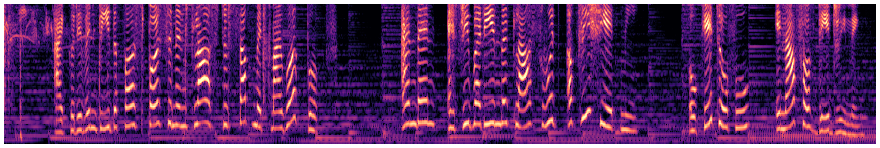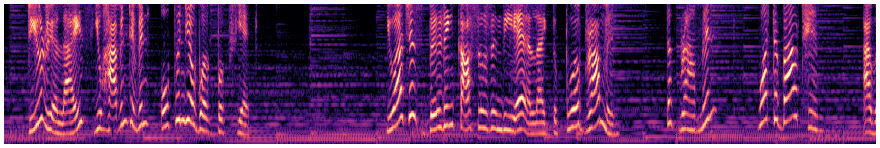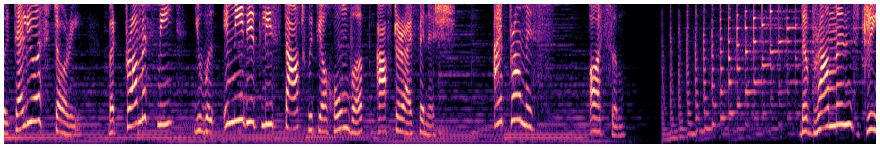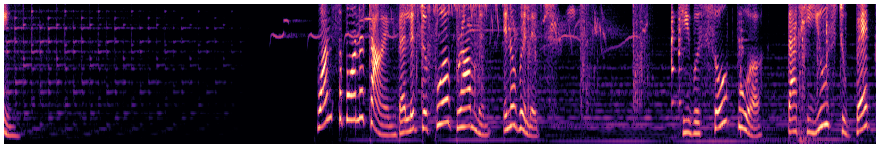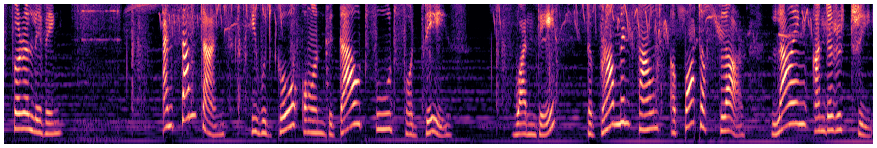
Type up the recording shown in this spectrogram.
I could even be the first person in class to submit my workbooks. And then everybody in the class would appreciate me. Okay, Tofu, enough of daydreaming. Do you realize you haven't even opened your workbooks yet? You are just building castles in the air like the poor Brahmin. The Brahmin? What about him? I will tell you a story, but promise me you will immediately start with your homework after I finish. I promise. Awesome. The Brahmin's Dream Once upon a time, there lived a poor Brahmin in a village. He was so poor that he used to beg for a living, and sometimes he would go on without food for days. One day, the Brahmin found a pot of flour lying under a tree.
